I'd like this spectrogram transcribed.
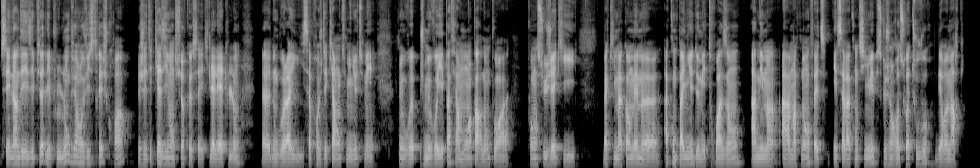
C'est l'un des épisodes les plus longs que j'ai enregistré, je crois. J'étais quasiment sûr qu'il allait être long. Euh, donc voilà, il s'approche des 40 minutes, mais je me, me voyais pas faire moins, pardon, pour, euh, un sujet qui, bah, qui m'a quand même euh, accompagné de mes trois ans à, mes mains, à maintenant, en fait. Et ça va continuer parce que j'en reçois toujours des remarques.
